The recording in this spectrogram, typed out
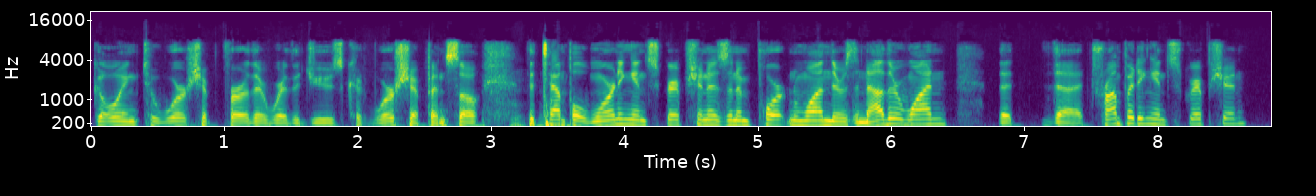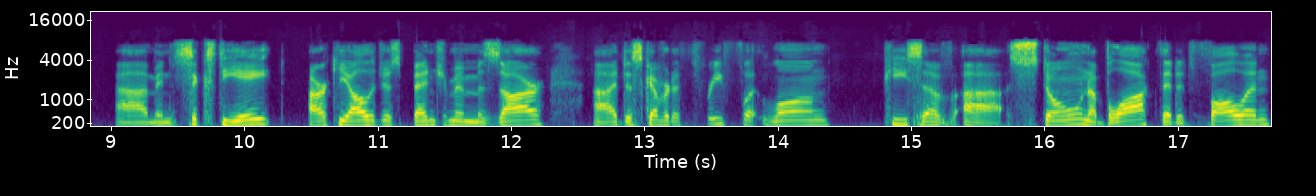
going to worship further where the Jews could worship. And so mm-hmm. the temple warning inscription is an important one. There's another one, the, the trumpeting inscription um, in 68. Archaeologist Benjamin Mazar uh, discovered a three foot long piece of uh, stone, a block that had fallen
